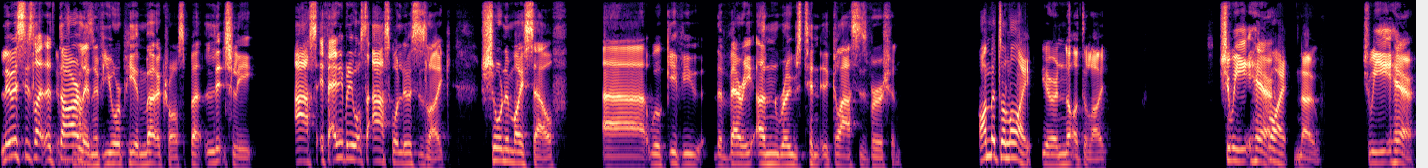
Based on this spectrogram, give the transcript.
Lewis is like the was darling nice. of European motocross, but literally, ask if anybody wants to ask what Lewis is like. Sean and myself uh, will give you the very unrose tinted glasses version. I'm a delight. You're not a delight. Should we eat here? Right. No. Should we eat here?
